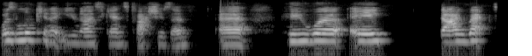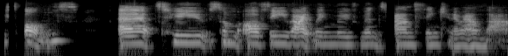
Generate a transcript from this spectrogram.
was looking at Unite Against Fascism, uh, who were a direct response uh, to some of the right wing movements and thinking around that.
